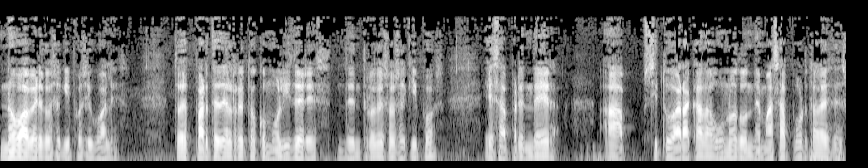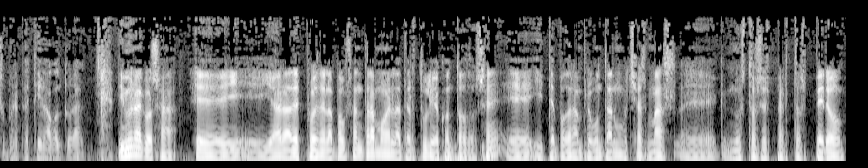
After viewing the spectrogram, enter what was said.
no va a haber dos equipos iguales entonces parte del reto como líderes dentro de esos equipos es aprender a situar a cada uno donde más aporta desde su perspectiva cultural. Dime una cosa, eh, y ahora después de la pausa entramos en la tertulia con todos, ¿eh? Eh, y te podrán preguntar muchas más nuestros expertos, pero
